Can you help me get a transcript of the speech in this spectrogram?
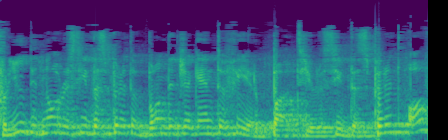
For you did not receive the spirit of bondage again to fear, but you received the spirit of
